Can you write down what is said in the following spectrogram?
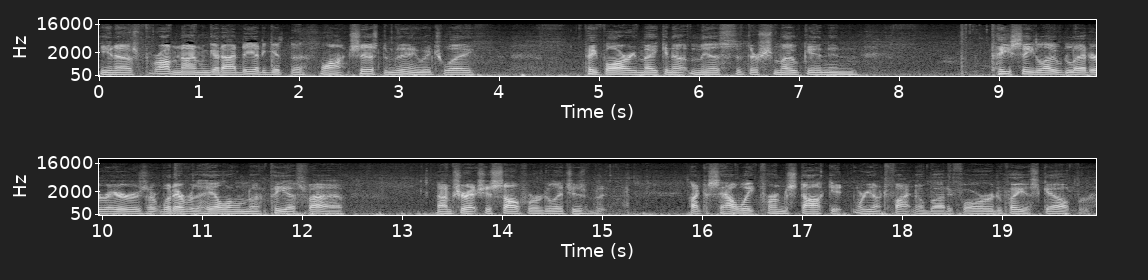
you know, it's probably not even a good idea to get the launch systems any which way. People are already making up myths that they're smoking and PC load letter errors or whatever the hell on the PS5. I'm sure that's just software glitches, but like I said, I'll wait for them to stock it where you don't have to fight nobody for it or pay a scalper.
